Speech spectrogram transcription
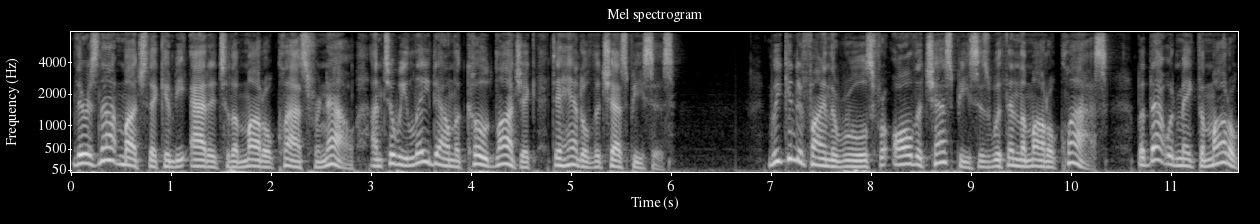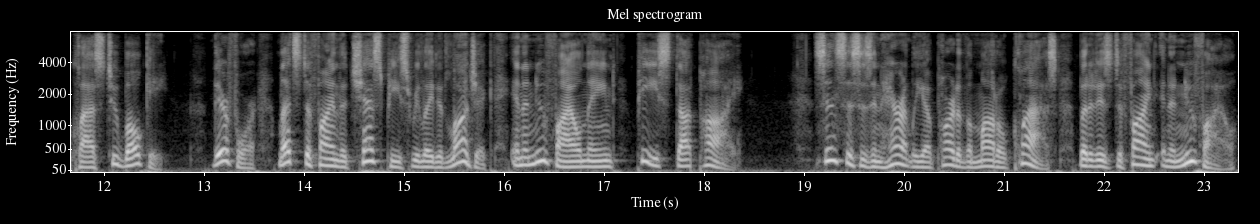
There is not much that can be added to the model class for now until we lay down the code logic to handle the chess pieces. We can define the rules for all the chess pieces within the model class, but that would make the model class too bulky. Therefore, let's define the chess piece related logic in a new file named piece.py. Since this is inherently a part of the model class, but it is defined in a new file,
